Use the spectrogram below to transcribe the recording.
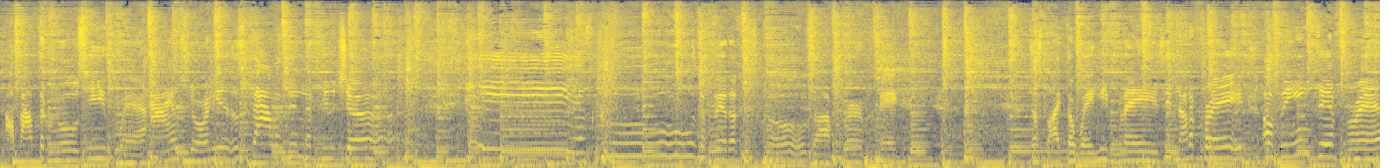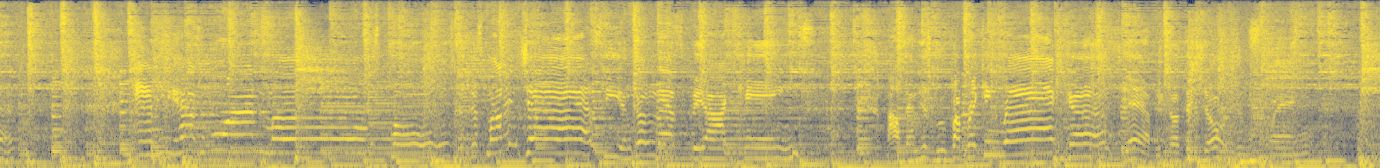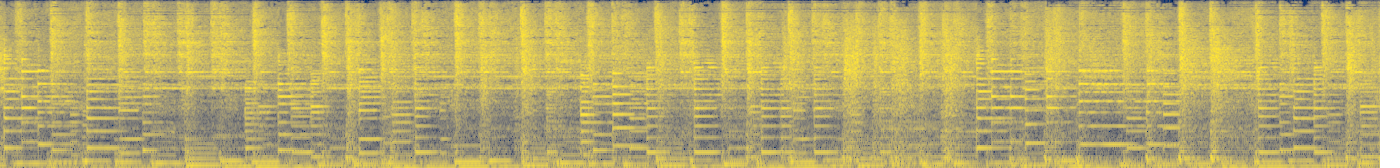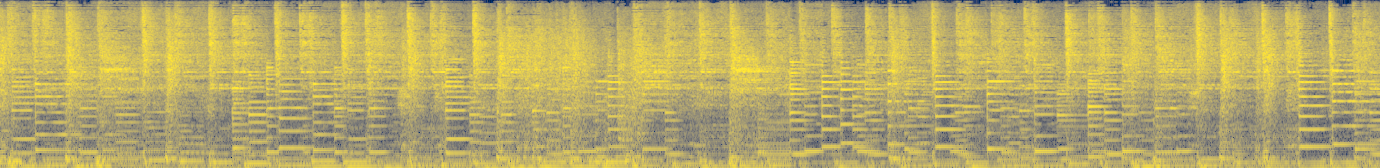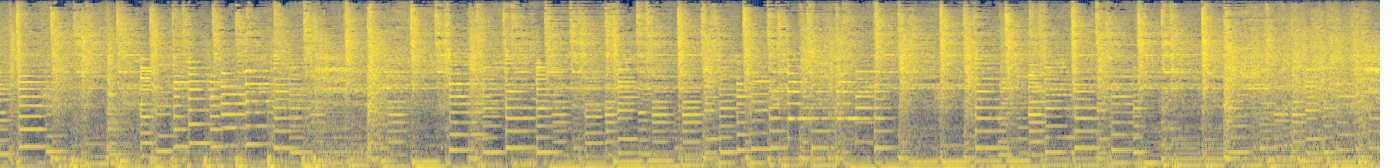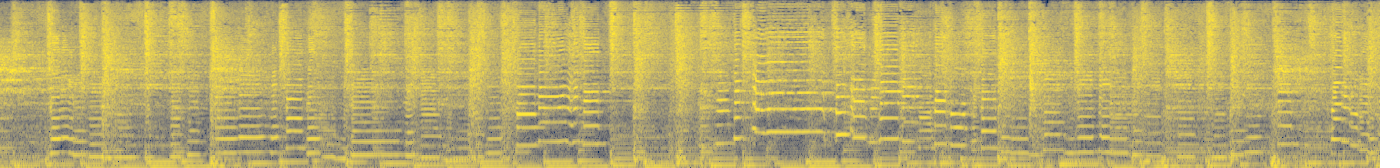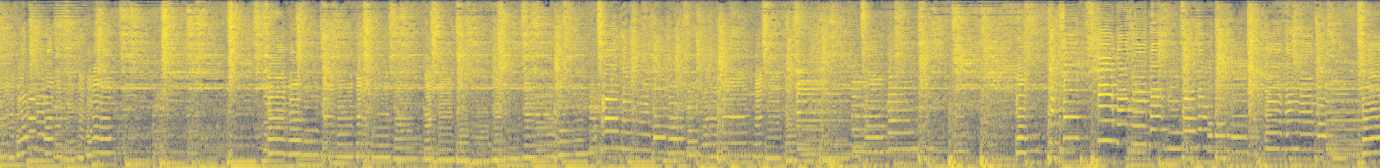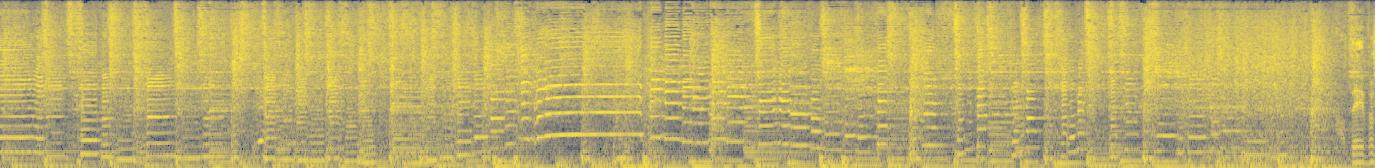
about the clothes he wear. I am sure his style is in the future. He is cool. The fit of his clothes are perfect. Just like the way he plays, he's not afraid of being different. And he has one most pose in this modern jazz. Gillespie are kings. Miles and his group are breaking records, yeah, because they sure do swing.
